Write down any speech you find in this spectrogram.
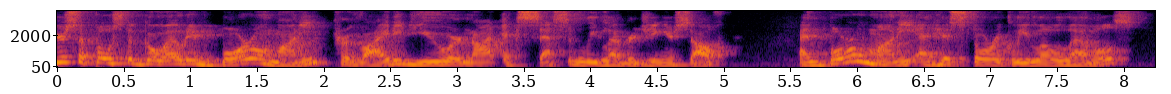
you're supposed to go out and borrow money, provided you are not excessively leveraging yourself. and borrow money at historically low levels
